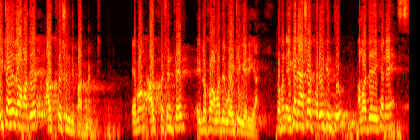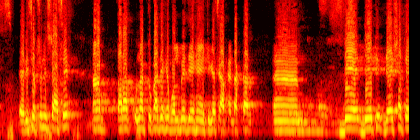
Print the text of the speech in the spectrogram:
এইটা হলো আমাদের আউটপেশেন্ট ডিপার্টমেন্ট এবং আউটপেশেন্টের এই দেখো আমাদের ওয়েটিং এরিয়া তখন এখানে আসার পরেই কিন্তু আমাদের এখানে রিসেপশনিস্ট আছে। তারা তারা ওনার টোকা দেখে বলবে যে হ্যাঁ ঠিক আছে আপনার ডাক্তার দে, দে- দেয়ের সাথে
